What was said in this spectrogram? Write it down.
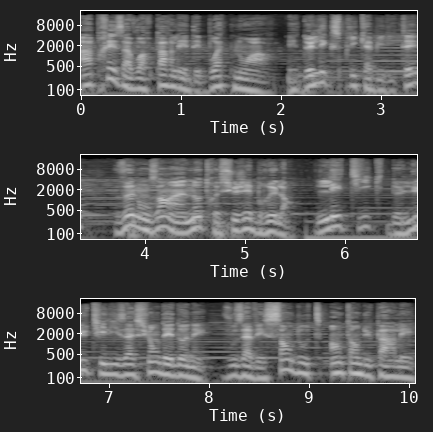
Après avoir parlé des boîtes noires et de l'explicabilité, venons-en à un autre sujet brûlant l'éthique de l'utilisation des données. Vous avez sans doute entendu parler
